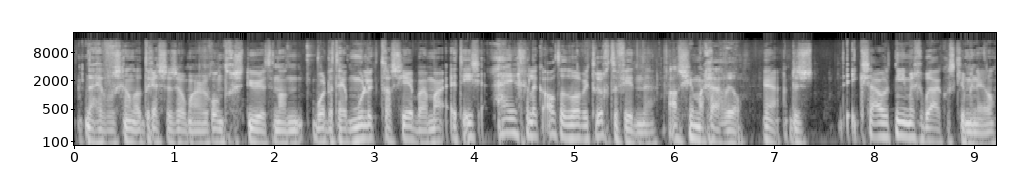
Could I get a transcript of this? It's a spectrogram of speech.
naar heel veel verschillende adressen zomaar rondgestuurd. En dan wordt het heel moeilijk traceerbaar. Maar het is eigenlijk altijd wel weer terug te vinden. Als je maar graag wil. Ja, dus ik zou het niet meer gebruiken als crimineel.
